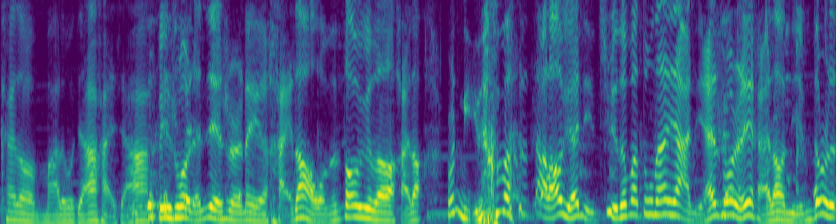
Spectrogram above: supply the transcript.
开到马六甲海峡，非说人家是那个海盗，我们遭遇了海盗。不是你他妈大老远你去他妈东南亚，你还说人家海盗？你们都是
